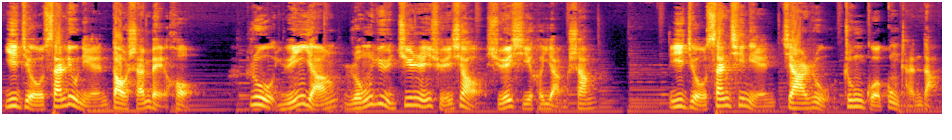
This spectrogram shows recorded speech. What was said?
一九三六年到陕北后，入云阳荣誉军人学校学习和养伤。一九三七年加入中国共产党。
